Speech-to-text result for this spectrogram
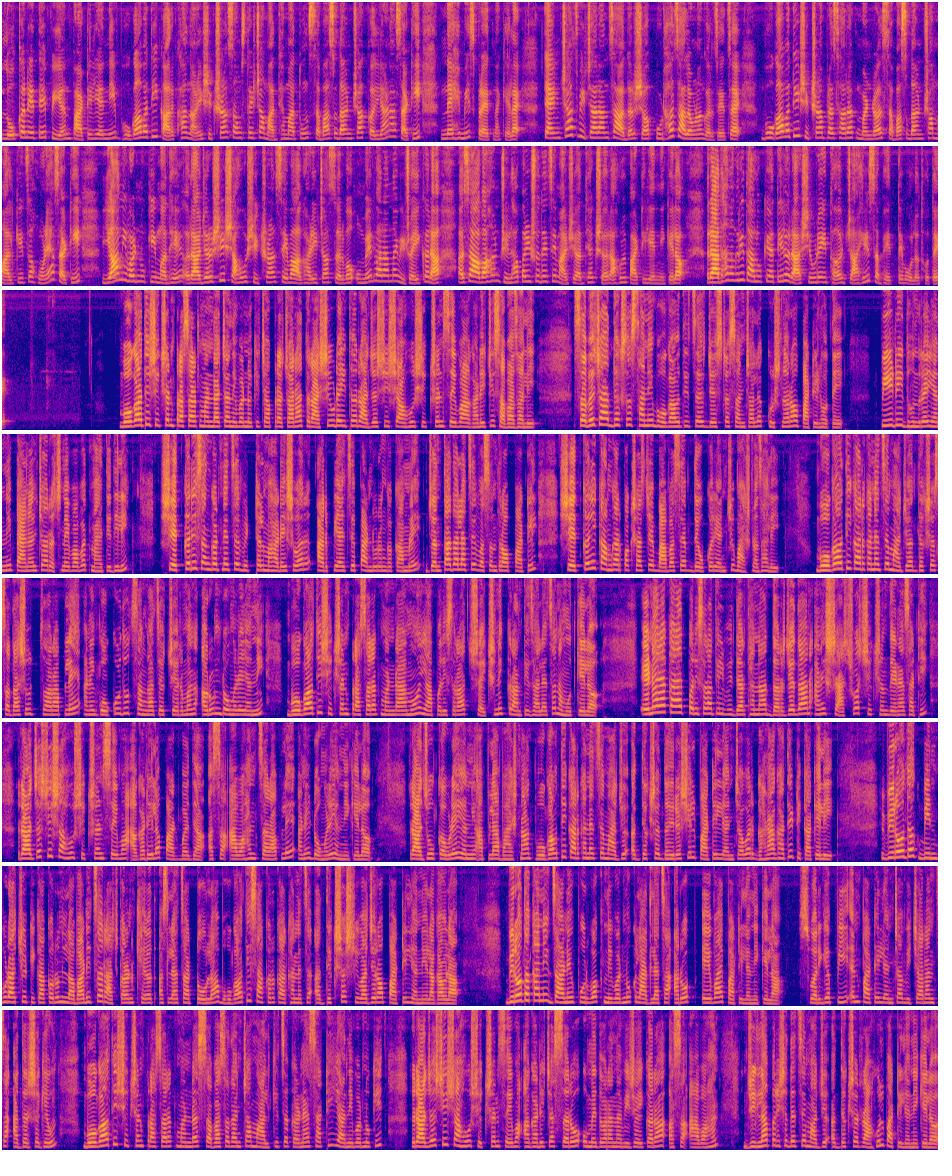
लोकनेते P N Patil यांनी भोगावती कारखाना आणि शिक्षण संस्थेच्या माध्यमातून सभासदांच्या कल्याणासाठी नेहमीच प्रयत्न केलाय. त्यांच्याच विचारांचा आदर्श पुढं चालवणं गरजेचं आहे. भोगावती शिक्षण प्रसारक मंडळ सभासदांच्या मालकीचं होण्यासाठी या निवडणुकीमध्ये राजर्षी शाहू शिक्षण सेवा आघाडीच्या सर्व उमेदवारांना विजयी करा असं आवाहन जिल्हा परिषदेचे माजी अध्यक्ष राहुल पाटील यांनी केलं. राधानगरी तालुक्यातील राशिवडे इथं जाहीर सभेत ते बोलत होते. भोगावती शिक्षण प्रसारक मंडळाच्या निवडणुकीच्या प्रचारात राशिवडे इथं राजश्री शाहू शिक्षण सेवा आघाडीची सभा झाली. सभेच्या अध्यक्षस्थानी भोगावतीचे ज्येष्ठ संचालक कृष्णराव पाटील होते. पी. डी. धुंद्रे यांनी पॅनलच्या रचनेबाबत माहिती दिली. शेतकरी संघटनेचे विठ्ठल महाडेश्वर आरपीआयचे पांडुरंग कांबळे जनता दलाचे वसंतराव पाटील शेतकरी कामगार पक्षाचे बाबासाहेब देवकर यांची भाषणं झाली. भोगावती कारखान्याचे माजी अध्यक्ष सदाशिव चरापले आणि गोकुळदूत संघाचे चेअरमन अरुण डोंगरे यांनी भोगावती शिक्षण प्रसारक मंडळामुळे या परिसरात शैक्षणिक क्रांती झाल्याचं नमूद केलं. येणाऱ्या काळात परिसरातील विद्यार्थ्यांना दर्जेदार आणि शाश्वत शिक्षण देण्यासाठी राजश्री शाहू शिक्षण सेवा आघाडीला पाठबळ द्या असं आवाहन चरापले आणि डोंगरे यांनी केलं. राजू कवडे यांनी आपल्या भाषणात भोगावती कारखान्याचे माजी अध्यक्ष धैर्यशील पाटील यांच्यावर घणाघाती टीका केली. विरोधक बिनबुडाची टीका करून लबाडीचं राजकारण खेळत असल्याचा टोला भोगावती साखर कारखान्याचे अध्यक्ष शिवाजीराव पाटील यांनी लगावला. विरोधकांनी जाणीवपूर्वक निवडणूक लादल्याचा आरोप ए वाय पाटील यांनी केला. स्वर्गीय पी एन पाटील यांच्या विचारांचा आदर्श घेऊन भोगावती शिक्षण प्रसारक मंडळ सभासदांच्या मालकीचं करण्यासाठी या निवडणुकीत राजश्री शाहू शिक्षण सेवा आघाडीच्या सर्व उमेदवारांना विजयी करा असं आवाहन जिल्हा परिषदेचे माजी अध्यक्ष राहुल पाटील यांनी केलं.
